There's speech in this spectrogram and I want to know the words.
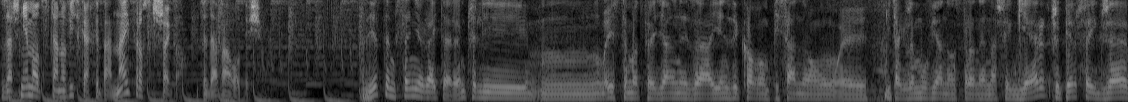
Zaczniemy od stanowiska chyba najprostszego, wydawałoby się. Jestem senior writerem, czyli mm, jestem odpowiedzialny za językową, pisaną y, i także mówioną stronę naszych gier. Przy pierwszej grze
